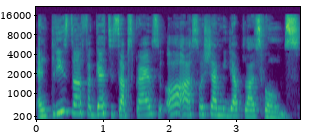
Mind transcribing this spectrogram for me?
and please don't forget to subscribe to all our social media platforms.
